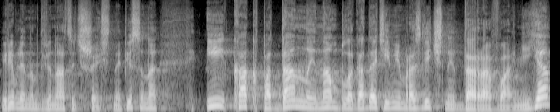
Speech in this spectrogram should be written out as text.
римлянам 12, 6. Написано, «И как по данной нам благодати имеем различные дарования»,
